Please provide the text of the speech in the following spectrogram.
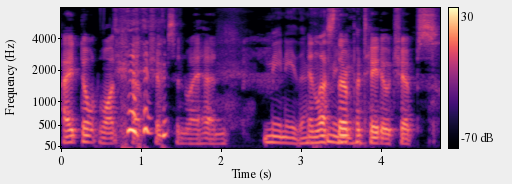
I don't want to have chips in my head Me neither. unless Me they're neither. potato chips.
